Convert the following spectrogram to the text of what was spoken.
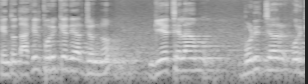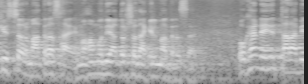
কিন্তু দাখিল পরীক্ষা দেওয়ার জন্য গিয়েছিলাম বুড়িচর উর্কিশ্বর মাদ্রাসায়, মোহাম্মদী আদর্শ দাখিল মাদ্রাসায় ওখানে তারাবি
